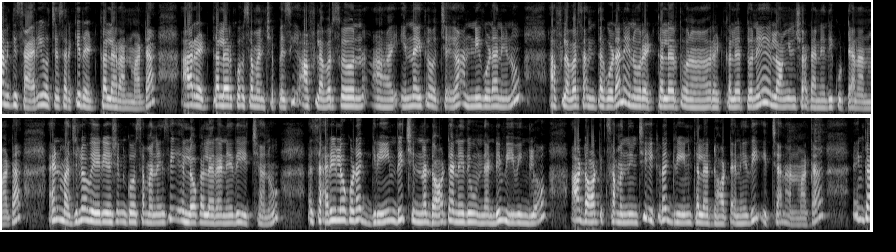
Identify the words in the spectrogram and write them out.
మనకి శారీ వచ్చేసరికి రెడ్ కలర్ అనమాట ఆ రెడ్ కలర్ కోసం అని చెప్పేసి ఆ ఫ్లవర్స్ ఎన్నైతే వచ్చాయో అన్నీ కూడా నేను ఆ ఫ్లవర్స్ అంతా కూడా నేను రెడ్ కలర్తో రెడ్ కలర్తోనే లాంగ్ అండ్ షార్ట్ అనేది కుట్టాను అనమాట అండ్ మధ్యలో వేరియేషన్ కోసం అనేసి ఎల్లో కలర్ అనేది ఇచ్చాను. శారీలో కూడా గ్రీన్ది చిన్న డాట్ అనేది ఉందండి వీవింగ్లో ఆ డాట్కి సంబంధించి ఇక్కడ గ్రీన్ కలర్ డాట్ అనేది ఇచ్చాను అనమాట ఇంకా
